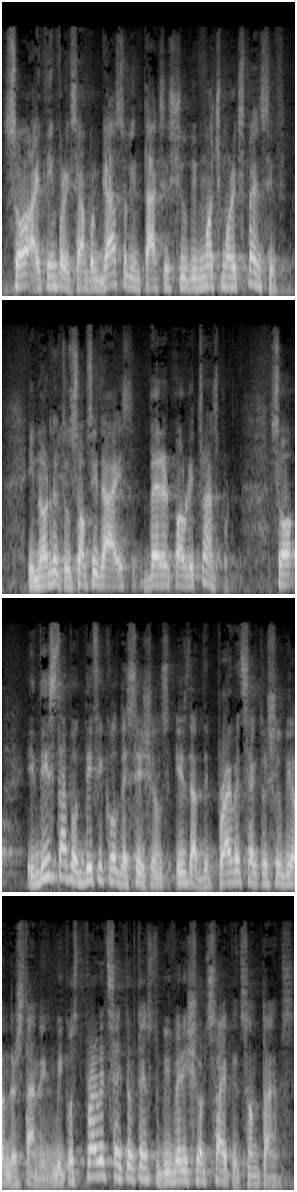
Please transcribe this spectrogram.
so i think for example gasoline taxes should be much more expensive in order to subsidize better public transport so in these type of difficult decisions is that the private sector should be understanding because private sector tends to be very short-sighted sometimes.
